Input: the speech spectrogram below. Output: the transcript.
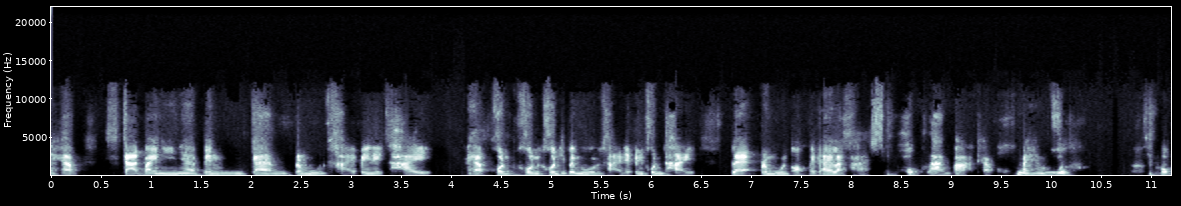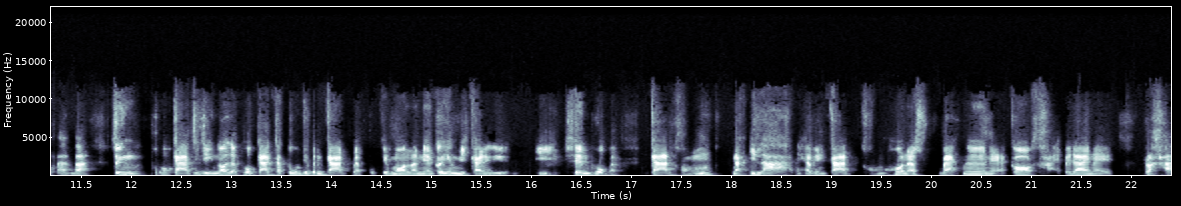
นะครับการ์ดใบนี้เนี่ยเป็นการประมูลขายไปในไทยนะครับคนคนคนที่ประมูลขายเนี่ยเป็นคนไทย และประมูลออกไปได้ราคา 16 ล้านบาทครับไปทั้งหมด16 ล้านบาท ซึ่งพวกการ์ดจริงๆนอกจากพวกการ์ดการ์ตูนที่เป็นการ์ดแบบโปเกมอนแล้วเนี่ยก็ยังมีการ์ดอื่นๆอีก เช่นพวกแบบการ์ดของนักกีฬานะครับอย่างการ์ดของโฮนัสแวกเนอร์เนี่ยก็ขายไปได้ในราคา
